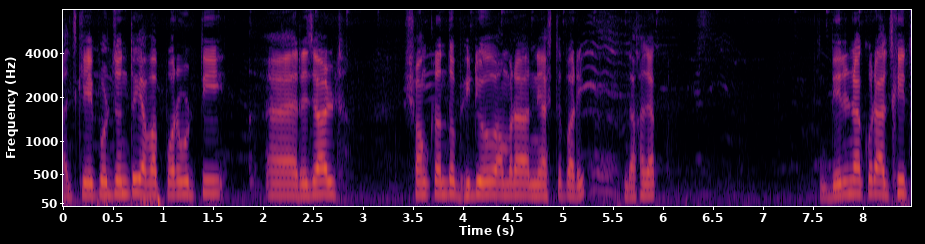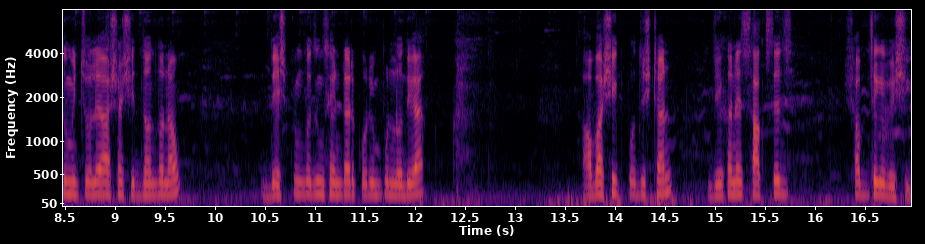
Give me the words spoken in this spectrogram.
আজকে এই পর্যন্তই, আবার পরবর্তী রেজাল্ট সংক্রান্ত ভিডিও আমরা নিয়ে আসতে পারি। দেখা যাক। দেরি না করে আজকেই তুমি চলে আসার সিদ্ধান্ত নাও। দেশপ্রেম কোচিং সেন্টার করিমপুর নদিয়া। আবাসিক প্রতিষ্ঠান যেখানে সাকসেস সবথেকে বেশি।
